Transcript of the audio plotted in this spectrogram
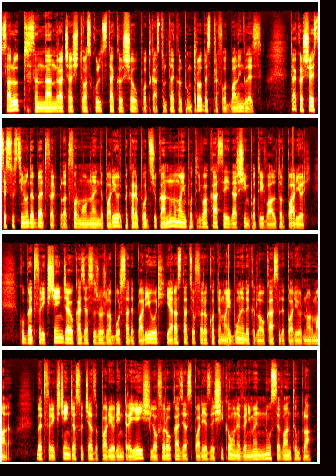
Salut, sunt Dan Dracea și tu asculti Tackle Show, podcastul tackle.ro despre fotbal englez. Tackle Show este susținut de Betfair, platforma online de pariuri pe care poți juca nu numai împotriva casei, dar și împotriva altor pariuri. Cu Betfair Exchange ai ocazia să joci la bursa de pariuri, iar asta îți oferă cote mai bune decât la o casă de pariuri normală. Betfair Exchange asociază pariuri între ei și le oferă ocazia să parieze și că un eveniment nu se va întâmpla –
